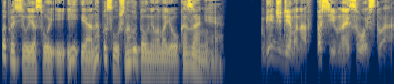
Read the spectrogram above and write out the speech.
Попросил я свой ИИ, и она послушно выполнила мое указание. Бич демонов. Пассивное свойство.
